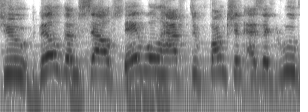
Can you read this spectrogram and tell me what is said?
to build themselves, they will have to function as a group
